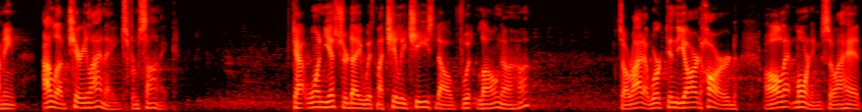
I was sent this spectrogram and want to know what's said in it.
I mean, I love cherry limeades from Sonic. Got one yesterday with my chili cheese dog, foot long, uh huh. It's all right. I worked in the yard hard all that morning, so I had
